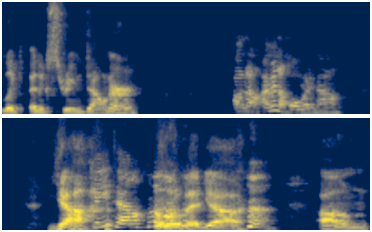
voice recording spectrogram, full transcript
like an extreme downer. Oh no, I'm in a hole right now. Yeah. Can you tell? a little bit, yeah. Um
